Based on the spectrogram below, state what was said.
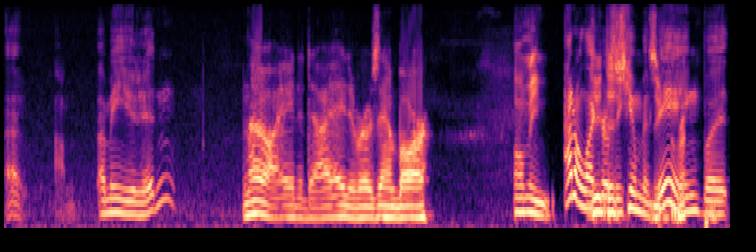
I I mean, you didn't. No, I hated it. I hated Roseanne Barr. I mean, I don't like her as a human is incredible. being, but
